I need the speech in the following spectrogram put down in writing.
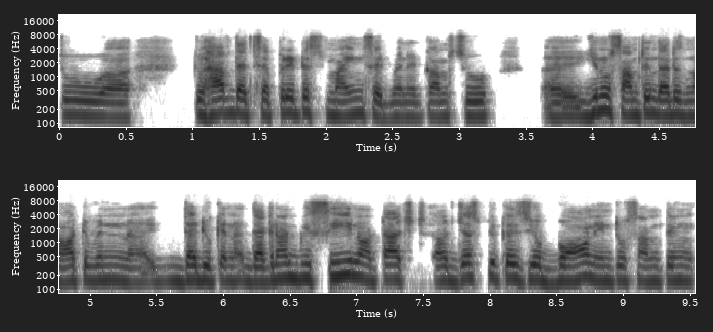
to uh, to have that separatist mindset when it comes to uh, you know something that is not even uh, that you can that cannot be seen or touched or just because you're born into something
